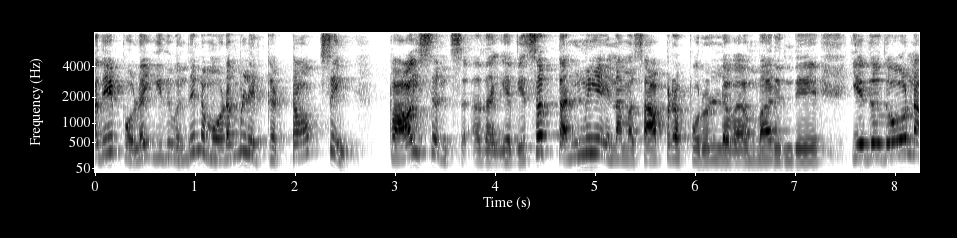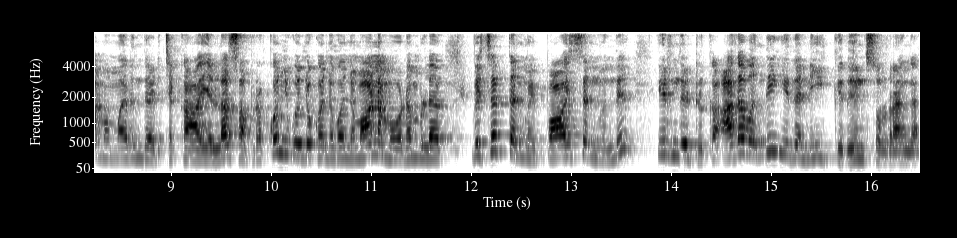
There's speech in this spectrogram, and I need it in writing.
அதே போல் இது வந்து நம்ம உடம்புல இருக்க டாக்ஸின் பாய்சன்ஸ் அதை விஷத்தன்மையை நம்ம சாப்பிட்ற பொருளில் மருந்து எதோ நம்ம மருந்து அடித்த காயெல்லாம் சாப்பிட்றோம் கொஞ்சம் கொஞ்சம் கொஞ்சம் கொஞ்சமாக நம்ம உடம்புல விஷத்தன்மை பாய்சன் வந்து இருந்துகிட்ருக்கு அதை வந்து இதை நீக்குதுன்னு சொல்கிறாங்க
